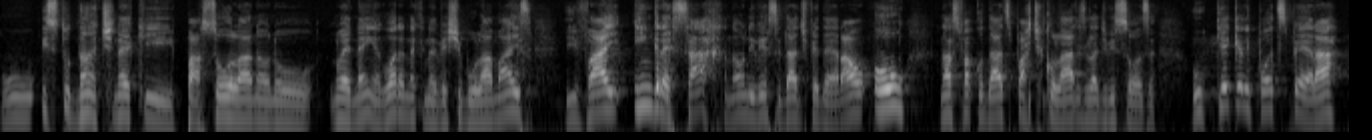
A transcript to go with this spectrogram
o estudante, né, que passou lá no, no, no, Enem agora, né, que não é vestibular mais, e vai ingressar na Universidade Federal ou nas faculdades particulares lá de Viçosa. O que, que ele pode esperar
